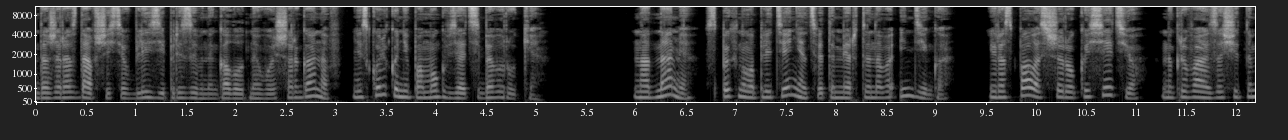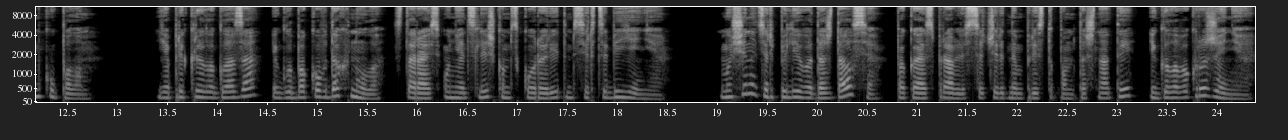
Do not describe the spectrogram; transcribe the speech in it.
Даже раздавшийся вблизи призывный голодный вой шарганов нисколько не помог взять себя в руки. Над нами вспыхнуло плетение цвета мертвенного индиго и распалось широкой сетью, накрывая защитным куполом. Я прикрыла глаза и глубоко вдохнула, стараясь унять слишком скорый ритм сердцебиения. Мужчина терпеливо дождался, пока я справлюсь с очередным приступом тошноты и головокружения,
